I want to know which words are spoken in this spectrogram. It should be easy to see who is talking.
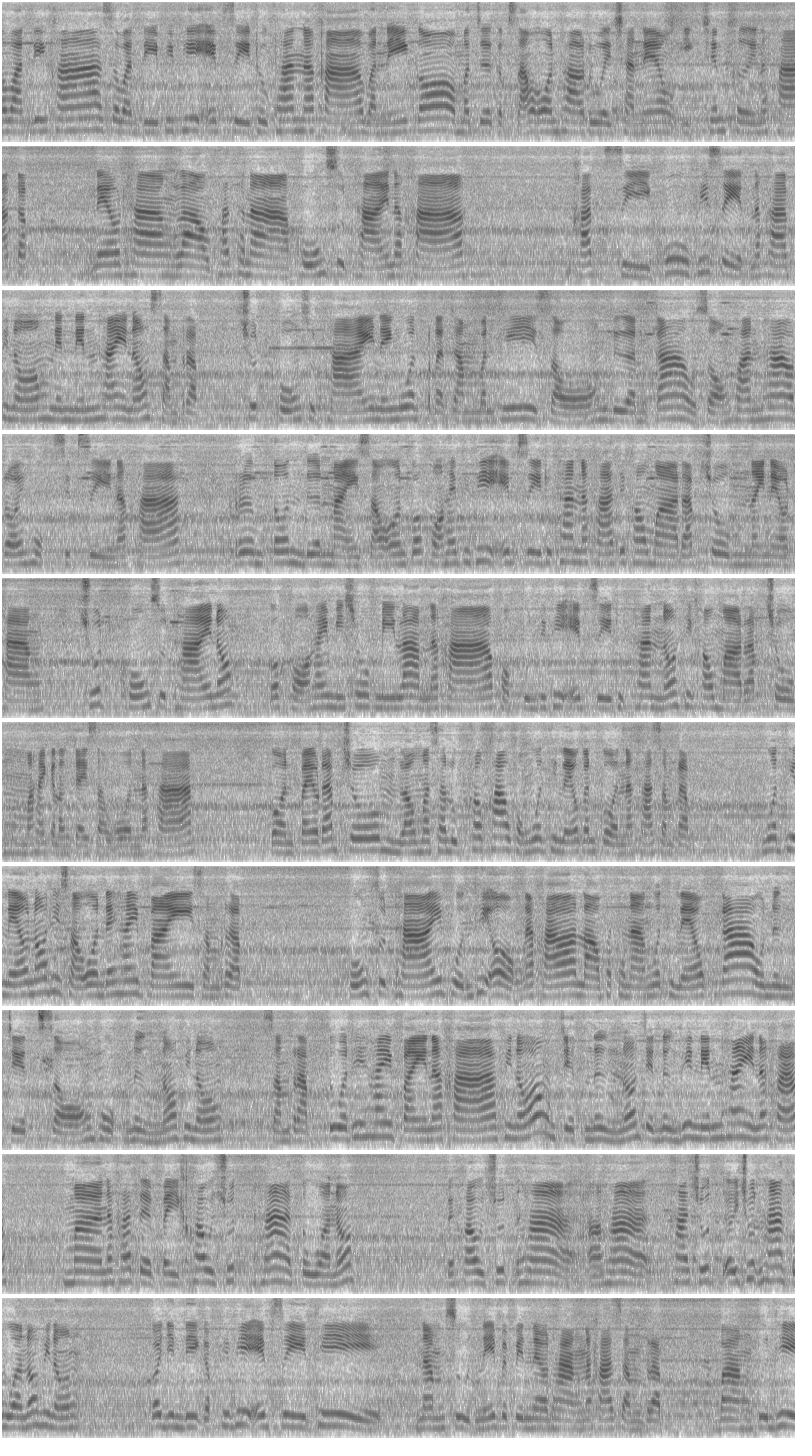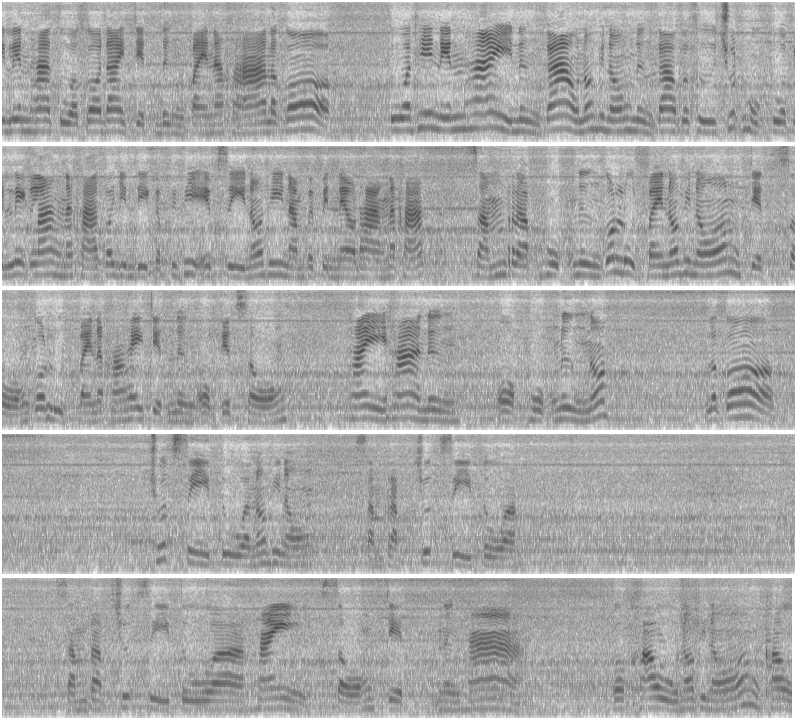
Speaker 1: สวัสดีค่ะ สวัสดีพี่พี่ FC ทุกท่านนะคะ วันนี้ก็มาเจอกับสาวออนพารวยชาแนลอีกเช่นเคยนะคะ กับแนวทางลาวพัฒนาโค้งสุดท้ายนะคะ คัด 4 คู่พิเศษนะคะ พี่น้องเน้นๆให้เนาะสำหรับชุดโค้งสุดท้ายในงวดประจำวันที่ 2 เดือน 9 2564 นะคะ เริ่มต้นเดือนใหม่สาร์ออนก็ขอให้พี่ๆ FC ทุกท่านนะคะ ที่เข้ามารับชมในแนวทางชุดโค้งสุดท้ายเนาะก็ขอให้มีโชคมีลาบนะคะ ขอบคุณพี่ๆ FC ทุกท่านเนาะที่เข้ามารับชมมาให้กำลังใจสาร์ออนนะคะ ก่อนไปรับชมเรามาสรุปคร่าวๆของงวดที่แล้วกันก่อนนะคะสำหรับงวดที่แล้วเนาะที่สาร์ออนได้ให้ไปสำหรับ ค้งสุดท้ายผลที่ออกนะคะเราพัฒนางวดที่แล้ว 917261 เนาะพี่น้องสำหรับตัวที่ให้ไปนะคะ พี่น้อง 71 เนาะ71 ที่เน้นให้นะคะ มานะคะแต่ไปเข้าชุด 5 ตัวเนาะไปเข้าชุด5อ่า5 5ชุดเอ้ยชุด 5 ตัวเนาะพี่น้องก็ยินดีกับพี่ๆ FC ที่นำสูตรนี้ไปเป็นแนวทางนะคะสำหรับ บางพื้นที่เล่น 5 ตัวก็ได้ 71 ไปนะคะ แล้วก็ตัวที่เน้นให้ 19เนาะพี่น้อง 19 ก็คือชุด 6 ตัวเป็นเลขล่างนะคะ ก็ยินดีกับพี่ๆ FC เนาะที่นำไปเป็นแนวทางนะคะสำหรับ 61 ก็หลุดไปเนาะพี่น้อง 72 ก็หลุดไปนะคะ ให้ 71 ออก 72 ให้ 51 ออก 61 เนาะแล้วก็ชุด 4 ตัวเนาะพี่น้อง สำหรับชุด 4 ตัวสำหรับชุด 4 ตัวให้ 2 7 1 5 ก็เข้าเนาะพี่น้องเข้า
